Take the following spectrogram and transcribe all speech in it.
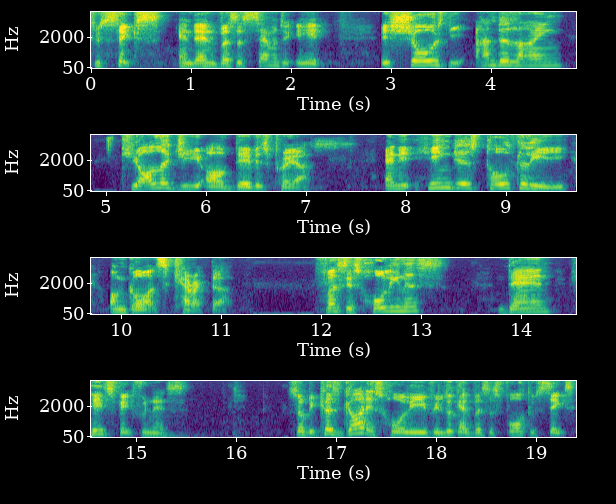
to 6 and then verses 7 to 8, it shows the underlying theology of David's prayer, and it hinges totally on God's character. First is holiness, then his faithfulness. So, because God is holy, if we look at verses 4 to 6,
